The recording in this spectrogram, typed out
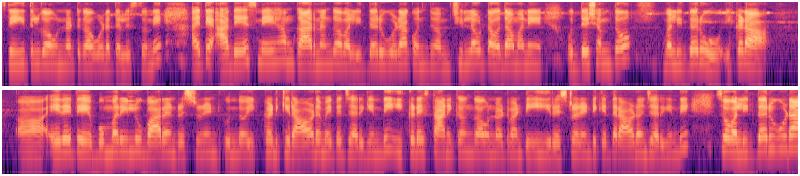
స్నేహితులుగా ఉన్నట్టుగా కూడా తెలుస్తుంది. అయితే అదే స్నేహం కారణంగా వాళ్ళిద్దరు కూడా కొంచెం చిల్లౌట్ అవుదామనే ఉద్దేశంతో వాళ్ళిద్దరూ ఇక్కడ ఏదైతే బొమ్మరిల్లు బార్ అండ్ రెస్టారెంట్ ఉందో ఇక్కడికి రావడం అయితే జరిగింది. ఇక్కడే స్థానికంగా ఉన్నటువంటి ఈ రెస్టారెంట్కి అయితే రావడం జరిగింది. సో వాళ్ళిద్దరు కూడా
